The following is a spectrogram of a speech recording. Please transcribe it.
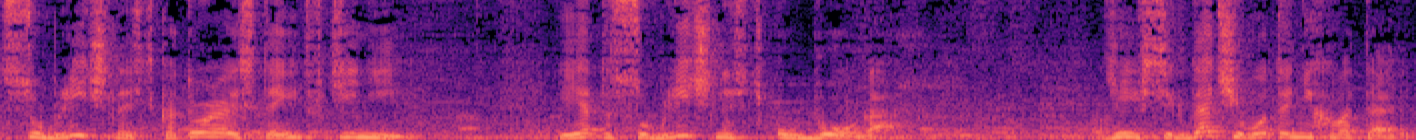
субличность, которая стоит в тени. И эта субличность у Бога. Ей всегда чего-то не хватает.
